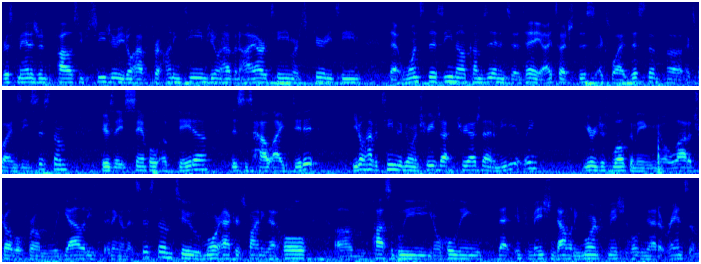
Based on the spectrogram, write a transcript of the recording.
risk management policy procedure, you don't have threat hunting teams, you don't have an IR team or security team, that once this email comes in and says, "Hey, I touched this X Y system, uh, X Y and Z system," here's a sample of data this is how I did it. You don't have a team to go and triage that, triage that immediately. You're just welcoming you know, a lot of trouble from legalities depending on that system to more hackers finding that hole, um, possibly you know holding that information, downloading more information, holding that at ransom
